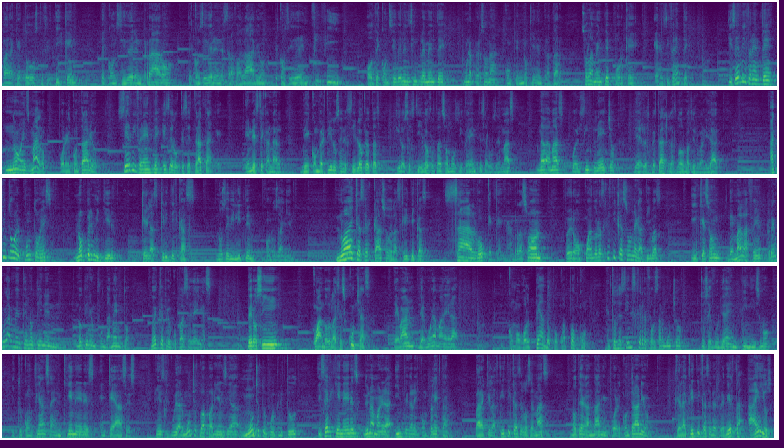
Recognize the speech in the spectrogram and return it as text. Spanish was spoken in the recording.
para que todos te critiquen, te consideren raro, te consideren estrafalario, te consideren fifí, o te consideren simplemente una persona con quien no quieren tratar solamente porque eres diferente. Y ser diferente no es malo, por el contrario, ser diferente es de lo que se trata en este canal, de convertirnos en estilócratas y los estilócratas somos diferentes a los demás, nada más por el simple hecho de respetar las normas de urbanidad. Aquí todo el punto es no permitir que las críticas nos debiliten o nos dañen. No hay que hacer caso de las críticas, salvo que tengan razón. Pero cuando las críticas son negativas y que son de mala fe, regularmente no tienen, no tienen fundamento. No hay que preocuparse de ellas. Pero sí, cuando las escuchas, te van de alguna manera como golpeando poco a poco. Entonces tienes que reforzar mucho tu seguridad en ti mismo y tu confianza en quién eres, en qué haces. Tienes que cuidar mucho tu apariencia, mucho tu pulcritud y ser quien eres de una manera íntegra y completa para que las críticas de los demás no te hagan daño y por el contrario, que la crítica se les revierta a ellos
